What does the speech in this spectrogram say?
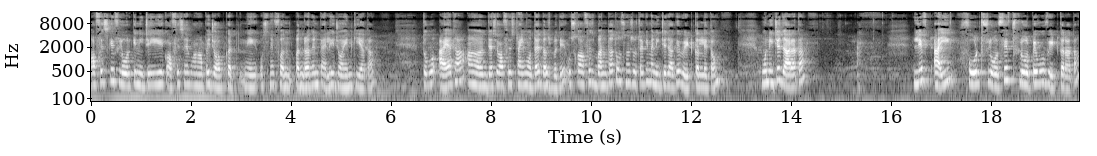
ऑफ़िस के फ्लोर के नीचे ही एक ऑफ़िस है वहाँ पे जॉब करने उसने पंद्रह दिन पहले ज्वाइन किया था। तो वो आया था जैसे ऑफ़िस टाइम होता है दस बजे उसका ऑफ़िस बंद था तो उसने सोचा कि मैं नीचे जाके वेट कर लेता हूँ। वो नीचे जा रहा था। लिफ्ट आई फोर्थ फ्लोर, फिफ्थ फ्लोर पे वो वेट कर रहा था।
